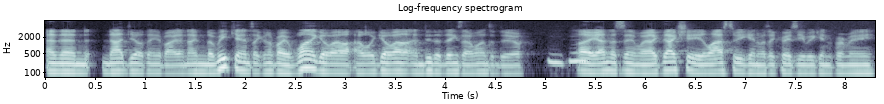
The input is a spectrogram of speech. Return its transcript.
and then not deal with anybody. And on the weekends, like whenever I want to go out, I will go out and do the things I want to do. Mm-hmm. Like I'm the same way. Like actually, last weekend was a crazy weekend for me.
